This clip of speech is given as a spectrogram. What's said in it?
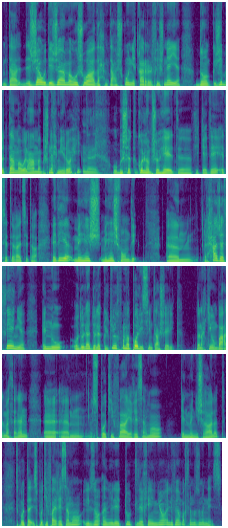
نتاع الجو déjà ماهوش واضح. نتاع شكون يقرر في شنية. donc جيب التامة والعامة باش نحمي روحي وباش كلهم شهاد في كذا et cetera et cetera هذه ماهيش ماهيش fondée الحاجة الثانية إنه au-delà de la culture فما policy نتاع شركة. نحكيهم بعد مثلا Spotify récemment كان مانيش غلط Spotify récemment ils ont annulé toutes les réunions اللي فيهم أكثر من زوج الناس.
